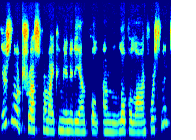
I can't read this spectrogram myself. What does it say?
there's no trust for my community pol- on local law enforcement.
